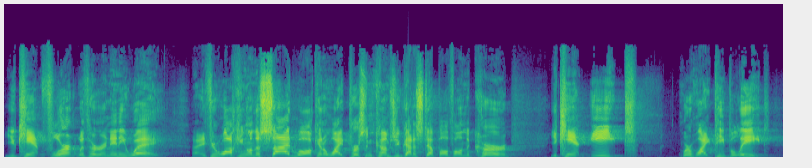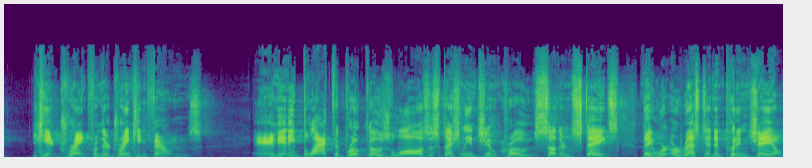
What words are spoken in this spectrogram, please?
You can't flirt with her in any way. Uh, if you're walking on the sidewalk and a white person comes, you've got to step off on the curb. You can't eat where white people eat. You can't drink from their drinking fountains. And any black that broke those laws, especially in Jim Crow southern states, they were arrested and put in jail.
